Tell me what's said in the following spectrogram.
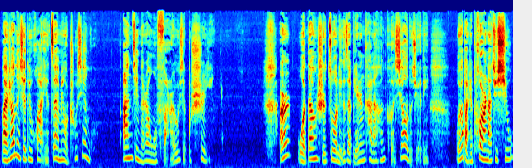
晚上那些对话也再没有出现过，安静的让我反而有些不适应。而我当时做了一个在别人看来很可笑的决定，我要把这破玩意拿去修。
